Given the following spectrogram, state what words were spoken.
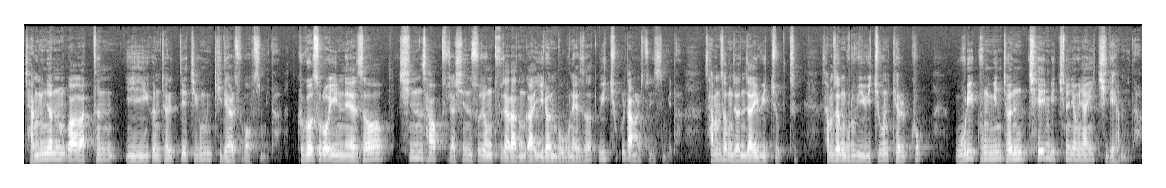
작년과 같은 이익은 절대 지금은 기대할 수가 없습니다. 그것으로 인해서 신사업 투자, 신수종 투자라든가 이런 부분에서 위축을 당할 수 있습니다. 삼성전자의 위축, 즉 삼성그룹의 위축은 결국 우리 국민 전체에 미치는 영향이 지대합니다.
